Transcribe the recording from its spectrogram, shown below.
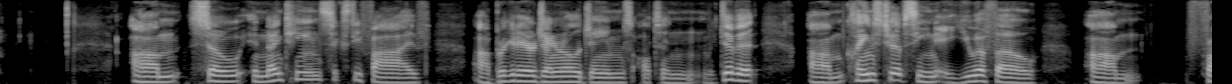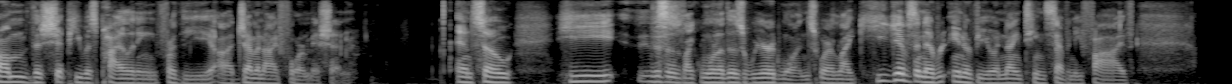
Um, so in 1965, uh, Brigadier General James Alton McDivitt um, claims to have seen a UFO um, from the ship he was piloting for the uh, Gemini 4 mission. And so he, this is like one of those weird ones where like he gives an interview in 1975.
